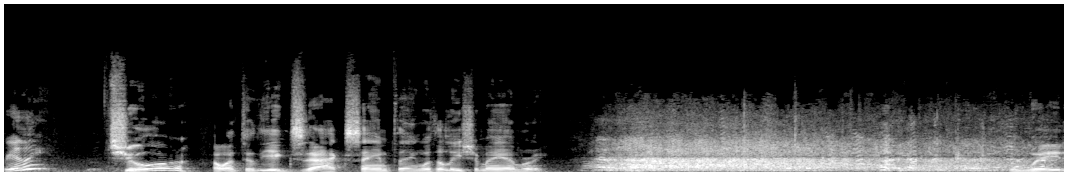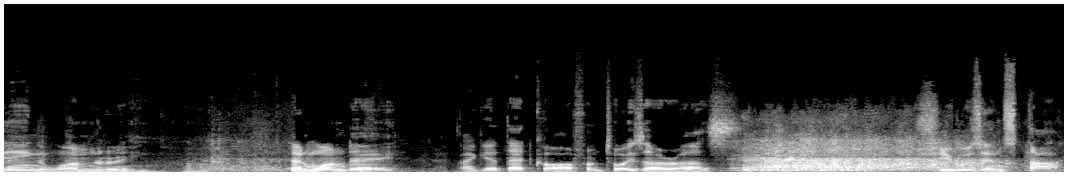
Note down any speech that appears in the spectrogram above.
Really? Sure. I went through the exact same thing with Alicia May Emery. the waiting, the wondering. Then one day, I get that call from Toys R Us. She was in stock.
